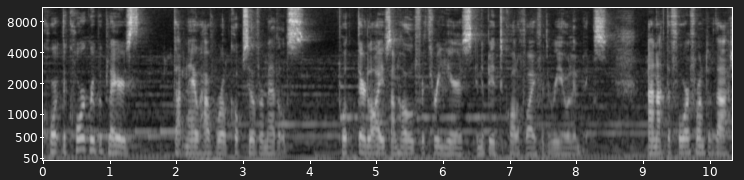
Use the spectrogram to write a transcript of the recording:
core, the core group of players that now have World Cup silver medals put their lives on hold for three years in a bid to qualify for the Rio Olympics. And at the forefront of that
